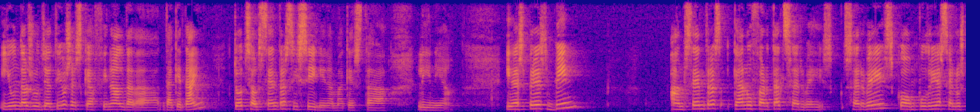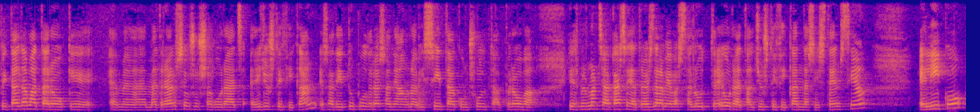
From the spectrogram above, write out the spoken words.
I un dels objectius és que a final d'aquest any tots els centres hi siguin amb aquesta línia. I després 20 en centres que han ofertat serveis. Serveis com podria ser l'Hospital de Mataró, que emetrà els seus assegurats eh, justificant, és a dir, tu podràs anar a una visita, consulta, prova, i després marxar a casa i a través de la meva salut treure't el justificant d'assistència, l'ICO,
